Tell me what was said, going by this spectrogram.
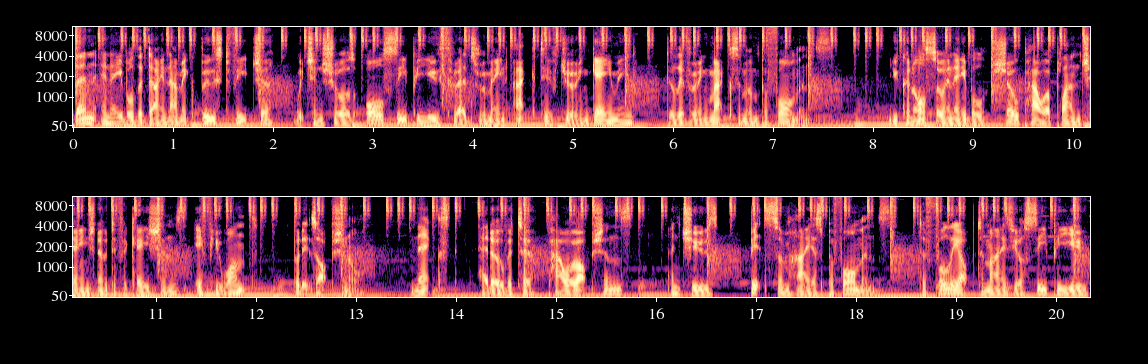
Then enable the Dynamic Boost feature, which ensures all CPU threads remain active during gaming, delivering maximum performance. You can also enable Show Power Plan Change notifications if you want, but it's optional. Next, head over to Power Options and choose Bitsum Highest Performance to fully optimize your CPU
